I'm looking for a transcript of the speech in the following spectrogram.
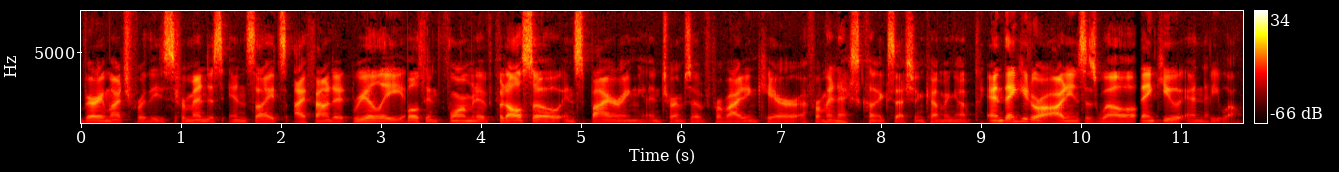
very much for these tremendous insights. I found it really both informative but also inspiring in terms of providing care for my next clinic session coming up. And thank you to our audience as well. Thank you and be well.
